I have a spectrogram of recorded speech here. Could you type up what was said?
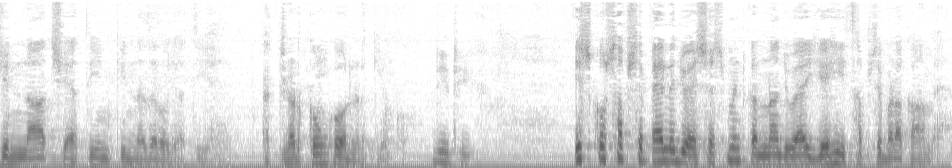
جنات شیاطین کی نظر ہو جاتی ہے۔ اچھا۔ لڑکوں کو اور لڑکیوں کو۔ جی ٹھیک۔ اس کو سب سے پہلے جو اسسمنٹ کرنا جو ہے یہی سب سے بڑا کام ہے۔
